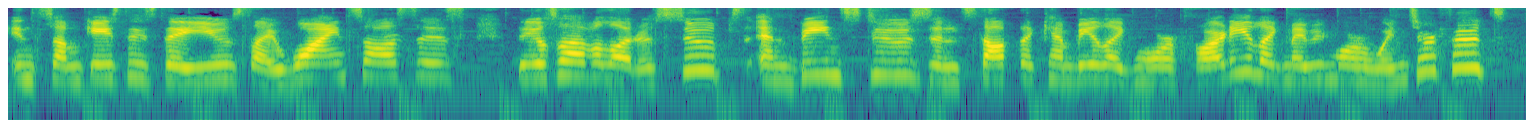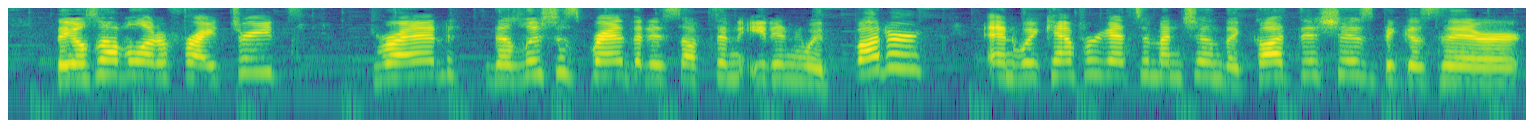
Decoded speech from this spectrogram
In some cases, they use like wine sauces. They also have a lot of soups and bean stews and stuff that can be like more hearty, like maybe more winter foods. They also have a lot of fried treats, bread, delicious bread that is often eaten with butter. And we can't forget to mention the cod dishes because they're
